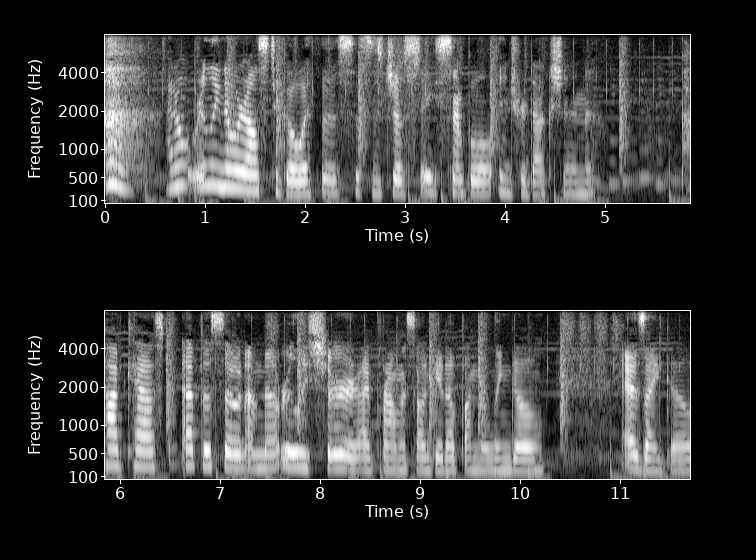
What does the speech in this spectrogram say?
I don't really know where else to go with this. This is just a simple introduction podcast episode. I'm not really sure. I promise I'll get up on the lingo as I go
